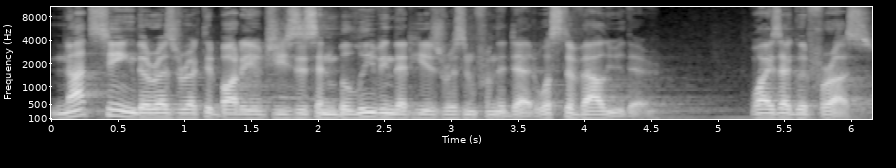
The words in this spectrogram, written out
not seeing the resurrected body of Jesus and believing that he is risen from the dead? What's the value there? Why is that good for us?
